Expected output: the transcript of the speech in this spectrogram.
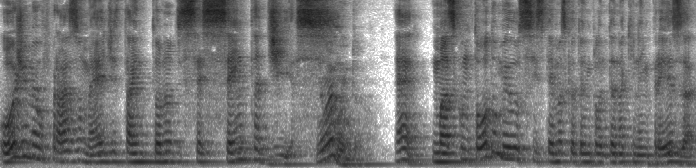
Hoje meu prazo médio está em torno de 60 dias. Não é muito. É, mas com todos os meus sistemas que eu estou implantando aqui na empresa,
